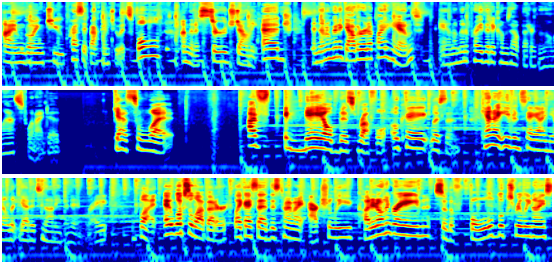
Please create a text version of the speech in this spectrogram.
I'm going to press it back into its fold, I'm gonna serge down the edge, and then I'm gonna gather it up by hand, and I'm gonna pray that it comes out better than the last one I did. Guess what? I've nailed this ruffle, okay? Listen, can I even say I nailed it yet? It's not even in, right? but it looks a lot better. Like I said, this time I actually cut it on the grain, so the fold looks really nice.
